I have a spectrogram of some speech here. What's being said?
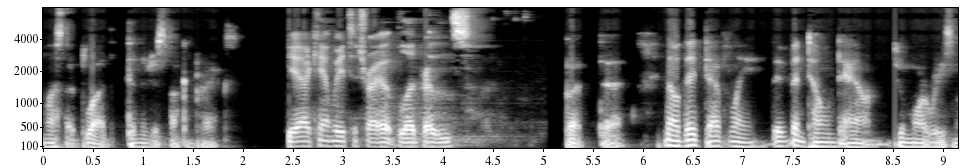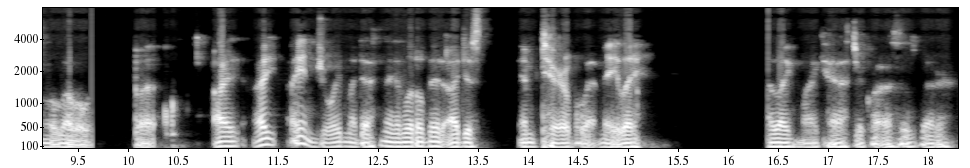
unless they're blood. Then they're just fucking pricks. yeah, I can't wait to try out Blood Presence. But uh, no, they've definitely they've been toned down to a more reasonable level. But I I I enjoyed my Death Knight a little bit. I just am terrible at melee. I like my caster classes better.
